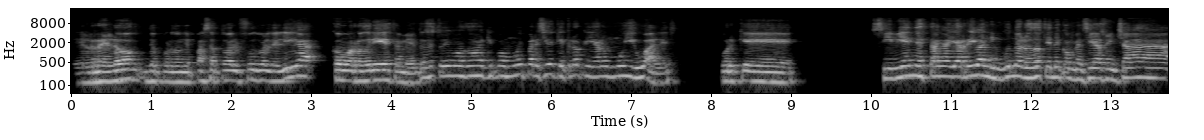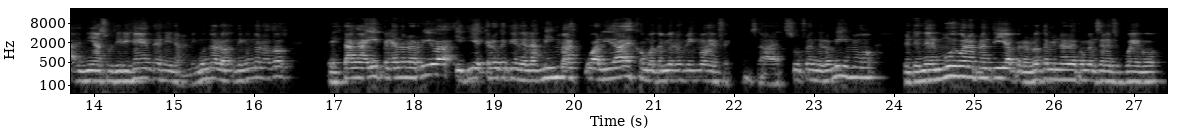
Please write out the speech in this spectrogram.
el reloj de por donde pasa todo el fútbol de Liga, como Rodríguez también. Entonces tuvimos dos equipos muy parecidos que creo que llegaron muy iguales, porque si bien están ahí arriba, ninguno de los dos tiene convencida a su hinchada, ni a sus dirigentes, ni nada. Ninguno de los, ninguno de los dos están ahí peleándolo arriba y creo que tienen las mismas cualidades como también los mismos defectos. O sea, sufren de lo mismo, de tener muy buena plantilla, pero no terminar de convencer en su juego,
